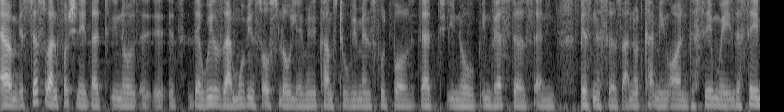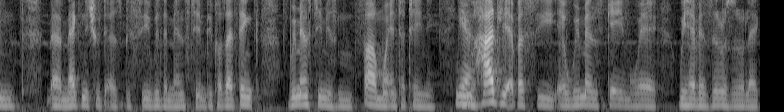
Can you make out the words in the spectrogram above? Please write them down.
Um, it's just so unfortunate that you know it's the wheels are moving so slowly when it comes to women's football that you know investors and businesses are not coming on the same way in the same uh, magnitude as we see with the men's team because I think women's team is far more entertaining. Yeah. You hardly ever see a women's game where we have a zero-zero like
